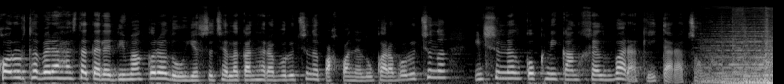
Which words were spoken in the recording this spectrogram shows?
Խորհուրդը վերահաստատել է դիմակրելու եւ սոցիալական հրավերությունը պահպանելու կարևորությունը, ինչն էլ կօգնի կանխել վարակի տարածումը։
